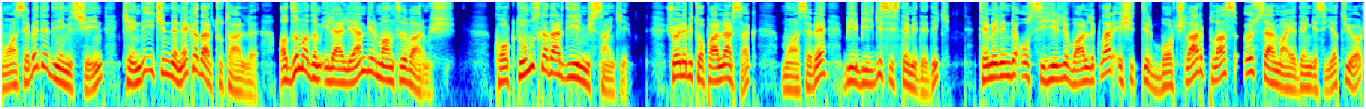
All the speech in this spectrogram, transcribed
muhasebe dediğimiz şeyin kendi içinde ne kadar tutarlı, adım adım ilerleyen bir mantığı varmış. Korktuğumuz kadar değilmiş sanki. Şöyle bir toparlarsak, muhasebe bir bilgi sistemi dedik. Temelinde o sihirli varlıklar eşittir borçlar plus öz sermaye dengesi yatıyor.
